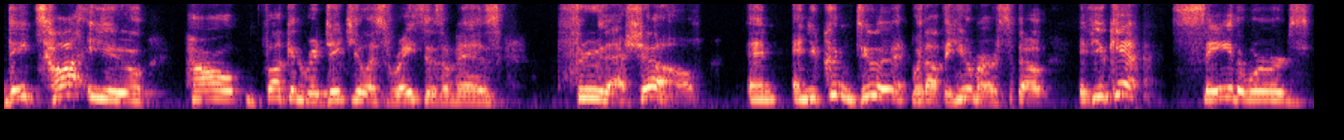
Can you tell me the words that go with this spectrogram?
They taught you how fucking ridiculous racism is through that show. And and you couldn't do it without the humor. So if you can't say the words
